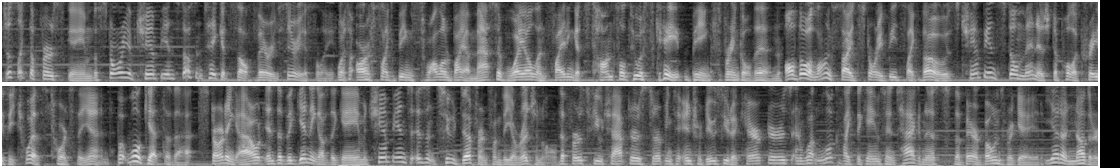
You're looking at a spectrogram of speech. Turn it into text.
Just like the first game, the story of Champions doesn't take itself very seriously, with arcs like being swallowed by a massive whale and fighting its tonsil to escape being sprinkled in. Although alongside story beats like those, Champions still managed to pull a crazy twist towards the end. But we'll get to that. Starting out, in the beginning of the game, Champions isn't too different from the original. The first few chapters serving to introduce you to characters and what look like the game's antagonists, the Bare Bones Brigade, yet another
